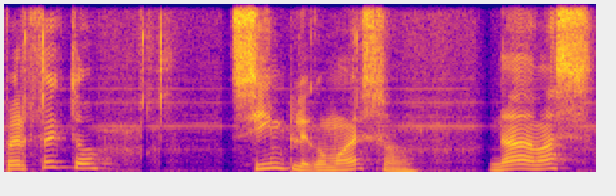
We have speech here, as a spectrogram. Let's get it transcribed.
Perfecto. Simple como eso. Nada más.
